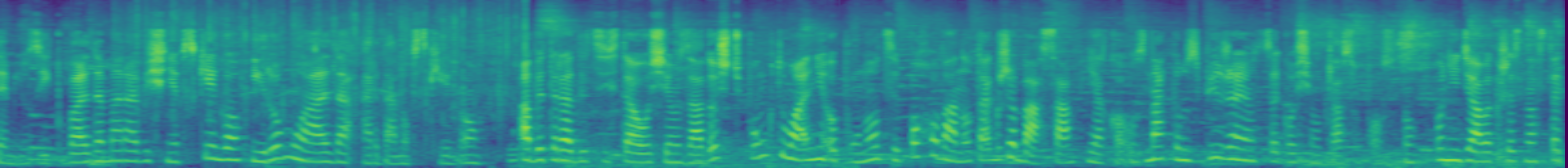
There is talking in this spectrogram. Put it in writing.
The Music Waldemara Wiśniewskiego i Romualda Ardanowskiego. Aby tradycji stało się zadość, punktualnie o północy pochowano także basa, jako oznakę zbliżającego się czasu W poniedziałek 16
